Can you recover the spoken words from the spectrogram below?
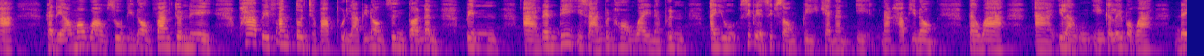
ค่ะ ก็เดี๋ยวเอามาเว้าสู่พี่น้องฟังจนเอพาไปฟังต้นฉบับพุ่นลาพี่น้อง ซึ่งตอนนั้นเป็นอ่าแรนดี้อีสานเพิ่นห้องไว้นะเพิ่นอายุ 11-12 ปีแค่นั้นเองนะคะพี่น้อง แต่ว่าอ่าอีหลาอุ้งอิงก็เลยบอกว่าได้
